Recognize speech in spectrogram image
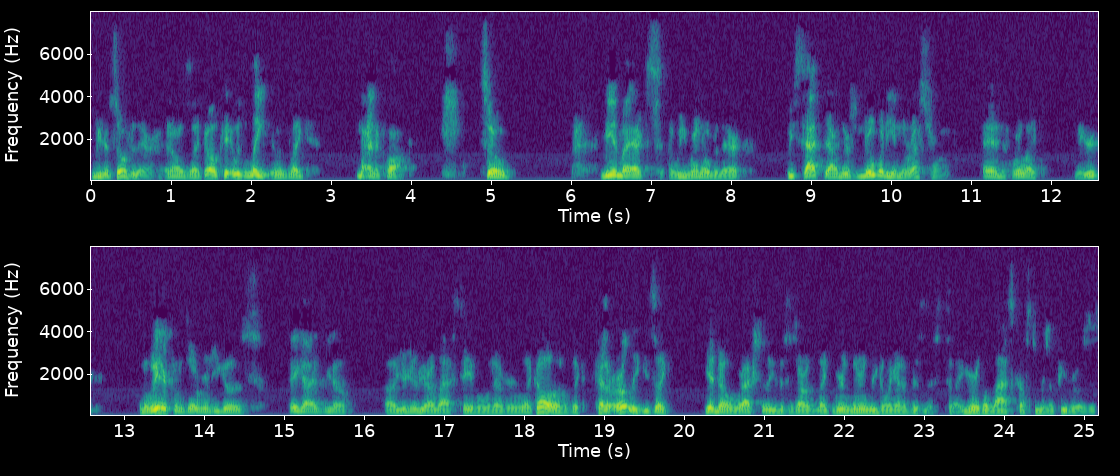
Meet us over there." And I was like, oh, "Okay." It was late. It was like nine o'clock. So me and my ex, uh, we went over there. We sat down. There's nobody in the restaurant, and we're like, weird. And the waiter comes over and he goes, "Hey guys, you know, uh, you're gonna be our last table, whatever." We're like, "Oh, like kind of early." He's like, "Yeah, no, we're actually this is our like we're literally going out of business tonight. You're the last customers of Pete Rose's."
